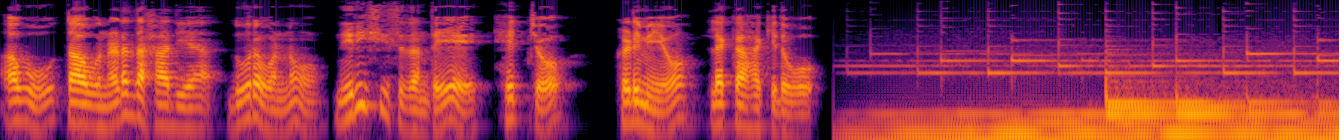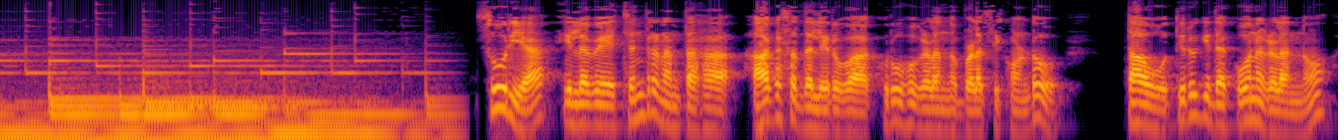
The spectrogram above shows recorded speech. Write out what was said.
ಅವು ತಾವು ನಡೆದ ಹಾದಿಯ ದೂರವನ್ನು ನಿರೀಕ್ಷಿಸಿದಂತೆಯೇ ಹೆಚ್ಚೋ ಕಡಿಮೆಯೋ ಲೆಕ್ಕ ಹಾಕಿದವು. ಸೂರ್ಯ ಇಲ್ಲವೇ ಚಂದ್ರನಂತಹ ಆಗಸದಲ್ಲಿರುವ ಕುರುಹುಗಳನ್ನು ಬಳಸಿಕೊಂಡು ತಾವು ತಿರುಗಿದ ಕೋನಗಳನ್ನು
